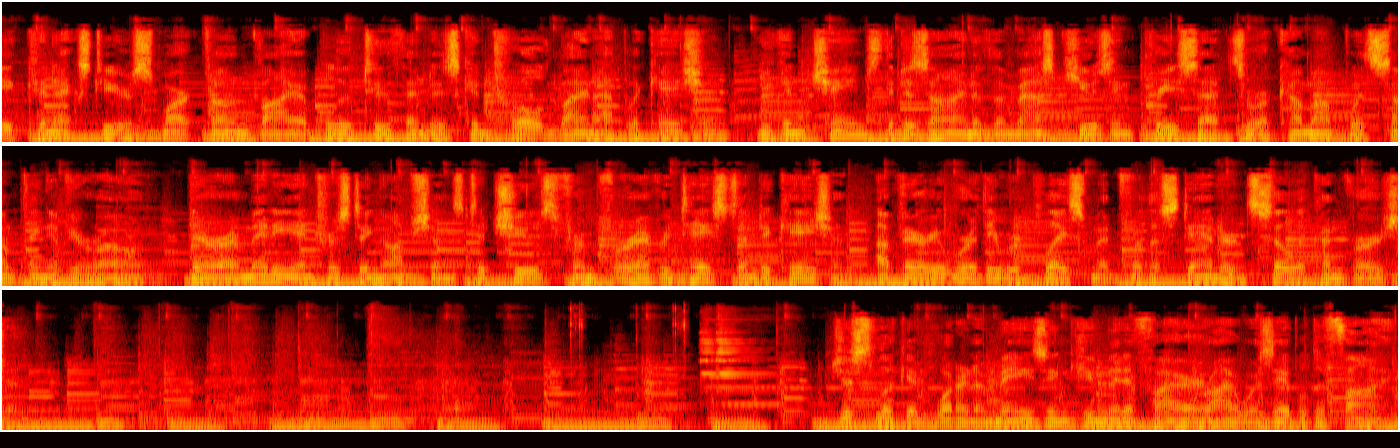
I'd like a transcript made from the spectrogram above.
It connects to your smartphone via Bluetooth and is controlled by an application. You can change the design of the mask using presets or come up with something of your own. There are many interesting options to choose from for every taste and occasion. A very worthy replacement for the standard silicone version. Just look at what an amazing humidifier I was able to find.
